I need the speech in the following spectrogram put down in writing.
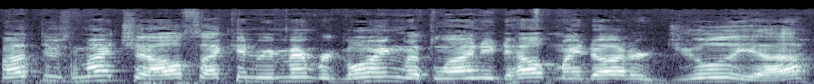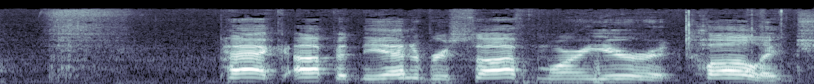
But there's much else. I can remember going with Lonnie to help my daughter Julia pack up at the end of her sophomore year at college.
